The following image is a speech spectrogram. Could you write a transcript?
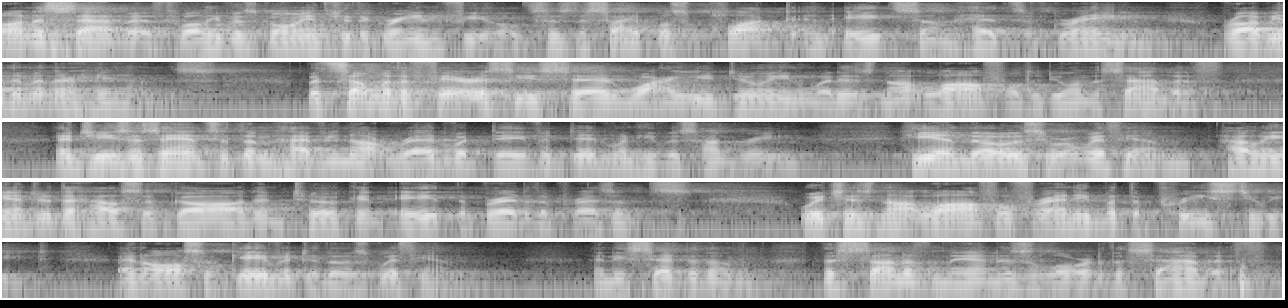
On a Sabbath, while he was going through the grain fields, his disciples plucked and ate some heads of grain, rubbing them in their hands. But some of the Pharisees said, Why are you doing what is not lawful to do on the Sabbath? And Jesus answered them, Have you not read what David did when he was hungry? He and those who were with him, how he entered the house of God and took and ate the bread of the presence, which is not lawful for any but the priest to eat, and also gave it to those with him. And he said to them, The Son of Man is Lord of the Sabbath.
